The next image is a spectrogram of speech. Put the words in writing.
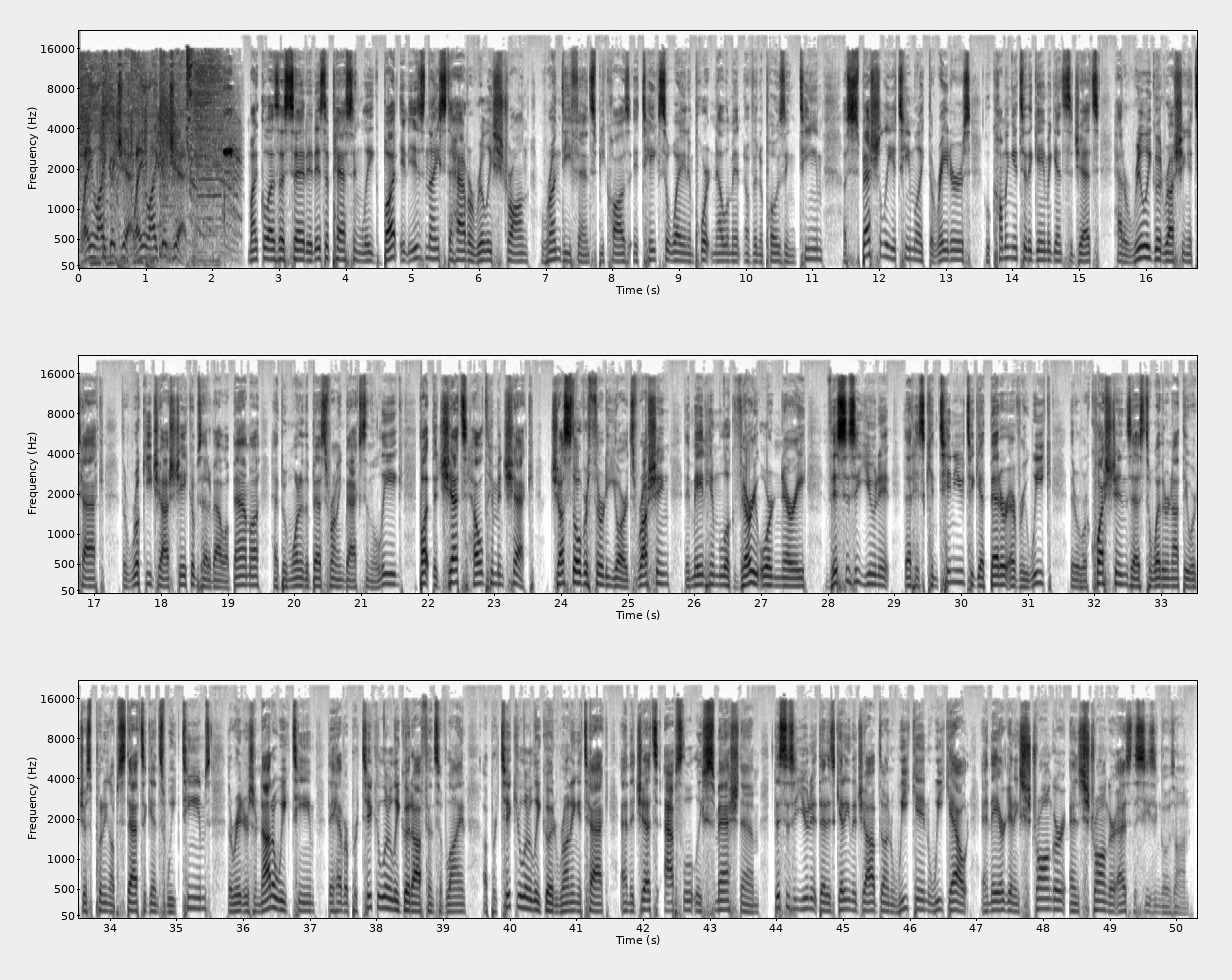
Play like a Jet. Play like a Jet. Michael, as I said, it is a passing league, but it is nice to have a really strong run defense because it takes away an important element of an opposing team, especially a team like the Raiders, who coming into the game against the Jets had a really good rushing attack. The rookie Josh Jacobs out of Alabama had been one of the best running backs in the league, but the Jets held him in check just over 30 yards rushing. They made him look very ordinary. This is a unit that has continued to get better every week. There were questions as to whether or not they were just putting up stats against weak teams. The Raiders are not a weak team. They have a particularly good offensive line, a particularly good running attack, and the Jets absolutely smashed them. This is a unit that is getting the job done week in, week out, and they are getting stronger and stronger as the season goes on.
